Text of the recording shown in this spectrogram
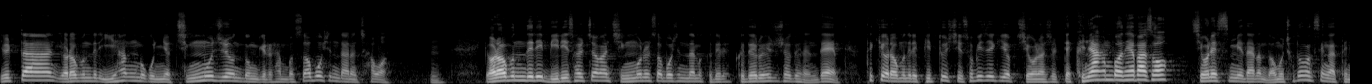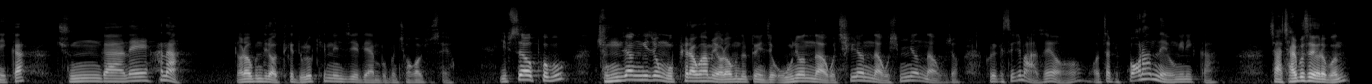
일단 여러분들이 이 항목은요. 직무 지원 동기를 한번 써보신다는 차원. 여러분들이 미리 설정한 직무를 써보신다면 그대로, 그대로 해주셔도 되는데 특히 여러분들이 B2C 소비재 기업 지원하실 때 그냥 한번 해봐서 지원했습니다는 너무 초등학생 같으니까 중간에 하나 여러분들이 어떻게 노력했는지에 대한 부분 적어주세요. 입사업 포부 중장기적 목표라고 하면 여러분들도 이제 5년 나오고 7년 나오고 10년 나오죠. 그렇게 쓰지 마세요. 어차피 뻔한 내용이니까. 자, 잘 보세요, 여러분.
